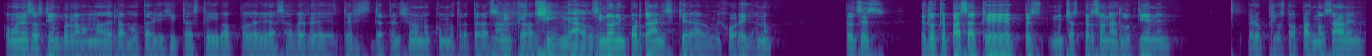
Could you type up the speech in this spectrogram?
como en esos tiempos la mamá de la mata viejitas que iba a poder ya saber de déficit de atención o cómo tratar a su No, qué hija chingado. si no le importaba ni siquiera a lo mejor ella, ¿no? Entonces, es lo que pasa que pues muchas personas lo tienen, pero pues los papás no saben.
